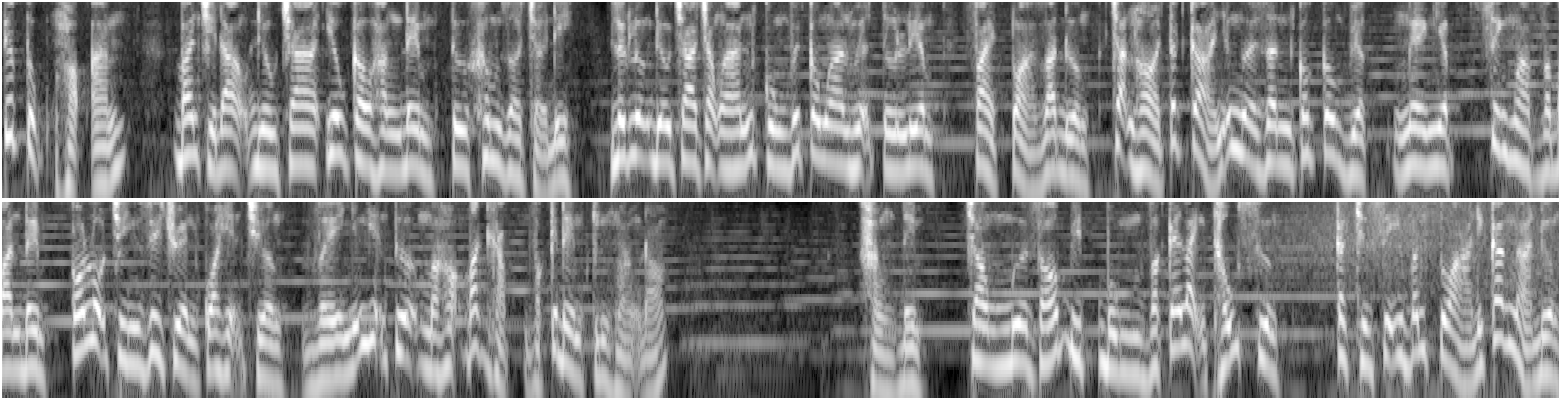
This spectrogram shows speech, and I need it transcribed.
Tiếp tục họp án, ban chỉ đạo điều tra yêu cầu hàng đêm từ 0 giờ trở đi. Lực lượng điều tra trọng án cùng với công an huyện Từ Liêm phải tỏa ra đường, chặn hỏi tất cả những người dân có công việc, nghề nghiệp, sinh hoạt vào ban đêm, có lộ trình di chuyển qua hiện trường về những hiện tượng mà họ bắt gặp vào cái đêm kinh hoàng đó. Hàng đêm, trong mưa gió bịp bùng và cái lạnh thấu xương, các chiến sĩ vẫn tỏa đi các ngã đường.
